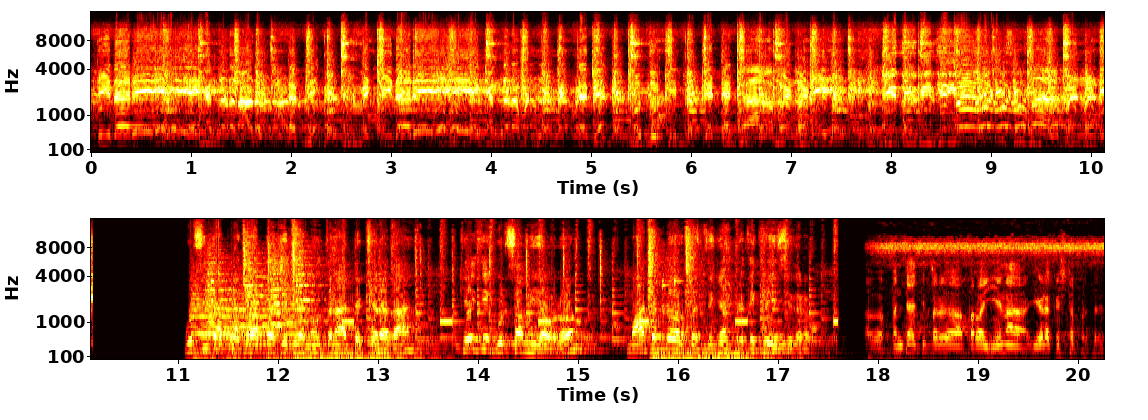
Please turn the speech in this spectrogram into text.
ಹುಟ್ಟಿದರೆ ಕನ್ನಡ ನಾಡು ಮುಟ್ಟಬೇಕು ಮೆಟ್ಟಿದರೆ ಕನ್ನಡ ಮಣ್ಣು ಮೆಟ್ಟಬೇಕು ಬದುಕಿದ್ದು ಕೆಟ್ಟ ಬಂಡಿ ಇದು ವಿಧಿಯೋಡಿಸುವ ಬಂಡಿ ಗ್ರಾಮ ಪಂಚಾಯತಿಯ ನೂತನ ಅಧ್ಯಕ್ಷರಾದ ಕೆ ಜಿ ಗುರುಸ್ವಾಮಿ ಅವರು ಮಾತನಾಡಿದವರ ಪ್ರಶ್ನೆಗೆ ಪ್ರತಿಕ್ರಿಯಿಸಿದರು. ಪಂಚಾಯತಿ ಪರ ಪರವಾಗಿ ಏನ ಹೇಳಕ್ಕೆ ಇಷ್ಟಪಡ್ತಾರೆ?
